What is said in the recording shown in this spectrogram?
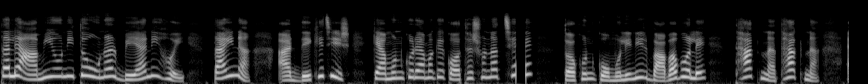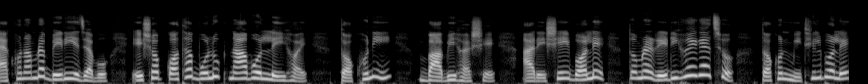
তাহলে আমি উনি তো ওনার বেয়ানি হই, তাই না? আর দেখেছিস কেমন করে আমাকে কথা শোনাচ্ছে? তখন কোমলিনীর বাবা বলে, থাক না থাক না, এখন আমরা বেরিয়ে যাব। এসব কথা বলুক না বললেই হয়। তখনই বাবি হাসে। আর এসেই বলে, তোমরা রেডি হয়ে গেছো? তখন মিঠিল বলে,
